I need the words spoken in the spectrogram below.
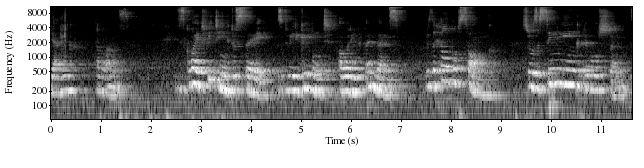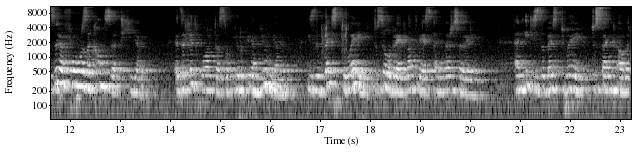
young talents. It is quite fitting to say that we regained our independence with the help of song through the singing revolution. Therefore, the concert here at the headquarters of European Union is the best way to celebrate Latvia's anniversary. And it is the best way to thank our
